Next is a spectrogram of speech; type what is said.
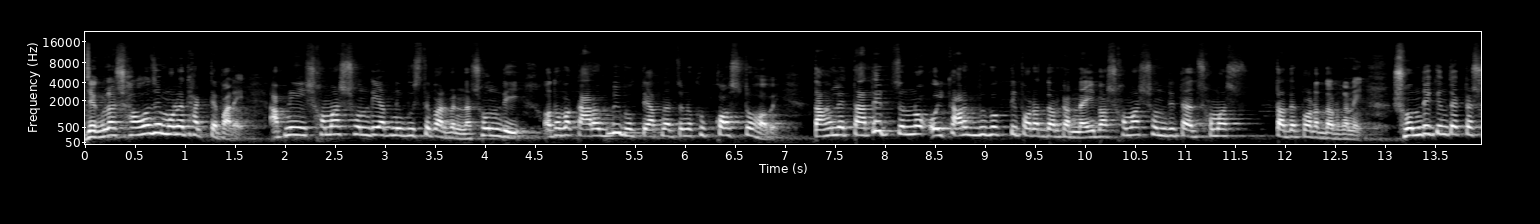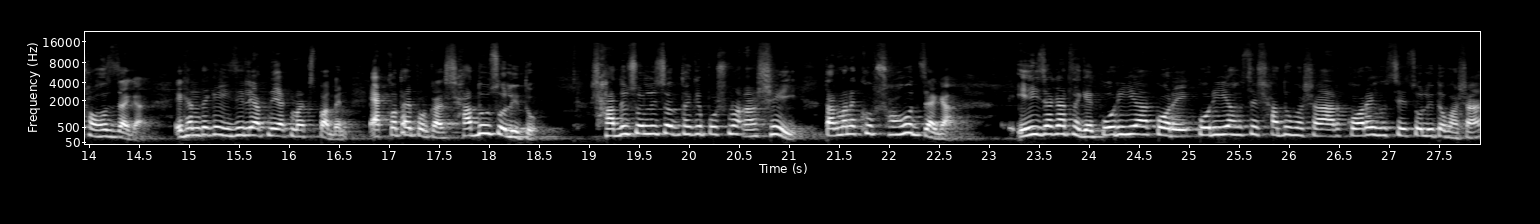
যেগুলো সহজে মনে থাকতে পারে। আপনি সমাজ সন্ধি আপনি বুঝতে পারবেন না, সন্ধি অথবা কারক বিভক্তি আপনার জন্য খুব কষ্ট হবে। তাহলে তাদের জন্য ওই কারক বিভক্তি পড়ার দরকার নাই বা সমাজ সন্ধি সমাজ তাদের পড়ার দরকার নেই। সন্ধি কিন্তু একটা সহজ জায়গা। এখান থেকে ইজিলি আপনি এক মার্কস পাবেন। এক কথায় প্রকাশ সাধু চলিত সাধু চলিত থেকে প্রশ্ন আসেই তার মানে খুব সহজ জায়গা। এই জায়গা থেকে কোরিয়া করে, কোরিয়া হচ্ছে সাধু ভাষা আর করে হচ্ছে চলিত ভাষা।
